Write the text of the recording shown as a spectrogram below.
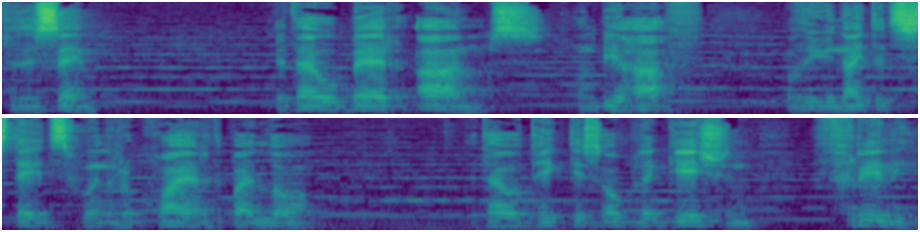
to the same. That I will bear arms on behalf of the United States when required by law. That I will take this obligation freely,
